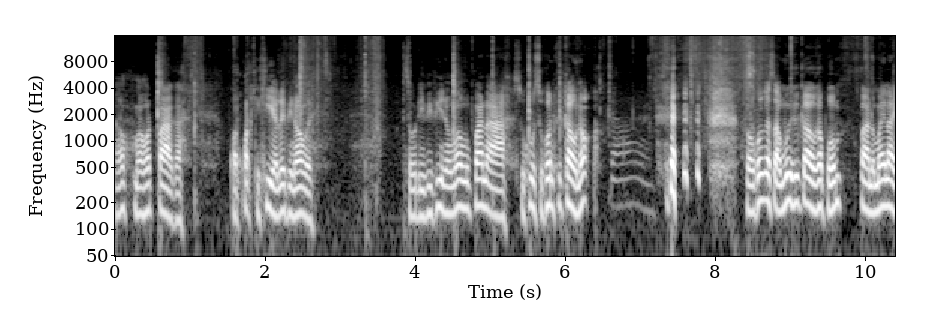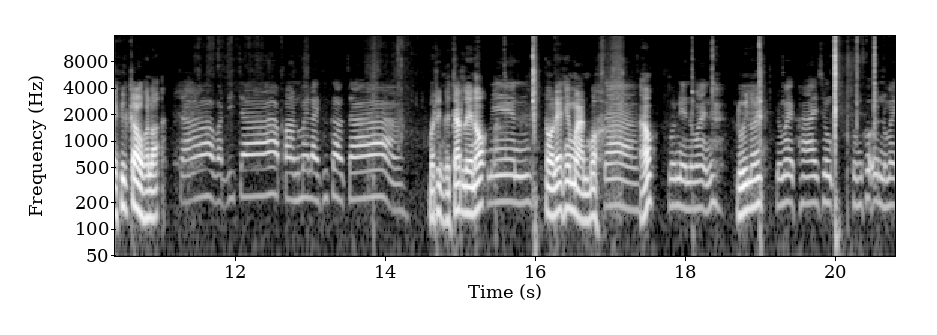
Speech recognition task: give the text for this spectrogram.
เอามาวัดป่ากะขวัดขวัดขี้ๆเลยพี่น้องเลยสวัสดีพี่ๆน้องๆลุงป้านาอาสุขุสุขคนคือเก่าเนาะจ้าสองคนกับสามมือคือเก่าครับผมป้าหน่อไม้ไล่คือเก่าหั่นละจ้าหวัดดีจ้าปานไม่ไรคือเก่าจ้า มาถึงกระจัดเลยเนาะแมนหน่อแรกแห้งหมันบ่จ้าเอาเบิ่งเนี่ยหน่อไม้นะลุยเลยหน่อไม้คายชมชมเขาเอิ้นหน่อไม้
